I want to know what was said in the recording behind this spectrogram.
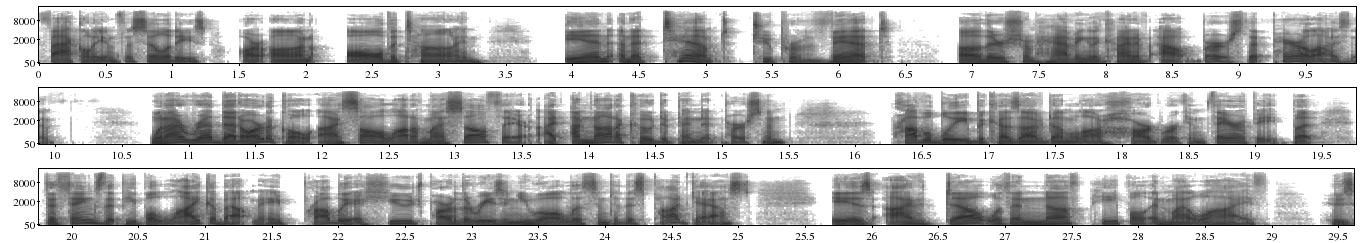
faculty and facilities are on all the time in an attempt to prevent others from having the kind of outbursts that paralyze them. When I read that article, I saw a lot of myself there. I, am not a codependent person, probably because I've done a lot of hard work in therapy. But the things that people like about me, probably a huge part of the reason you all listen to this podcast, is I've dealt with enough people in my life whose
